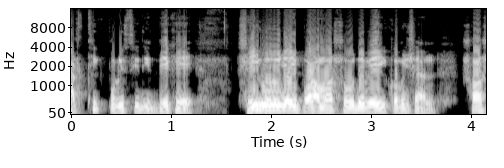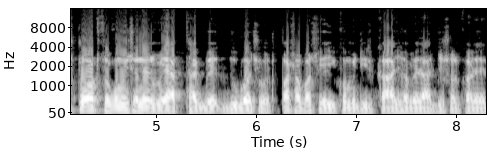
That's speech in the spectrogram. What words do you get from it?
আর্থিক পরিস্থিতি দেখে সেই অনুযায়ী পরামর্শও দেবে এই কমিশন। ষষ্ঠ অর্থ কমিশনের মেয়াদ থাকবে দু বছর। পাশাপাশি এই কমিটির কাজ হবে রাজ্য সরকারের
